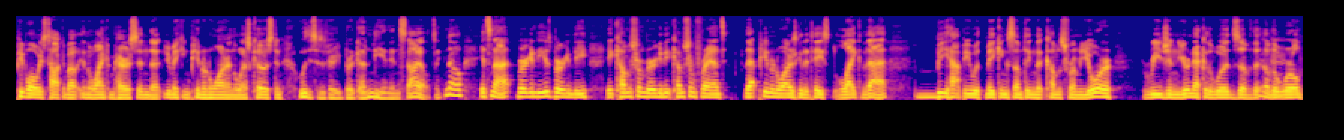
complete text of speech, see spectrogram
people always talk about in the wine comparison that you're making Pinot Noir on the West Coast, and ooh, this is very Burgundian in style. It's like no, it's not. Burgundy is Burgundy. It comes from Burgundy. It comes from France. That Pinot Noir is going to taste like that. Be happy with making something that comes from your region, your neck of the woods of the of Mm-hmm. the world.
